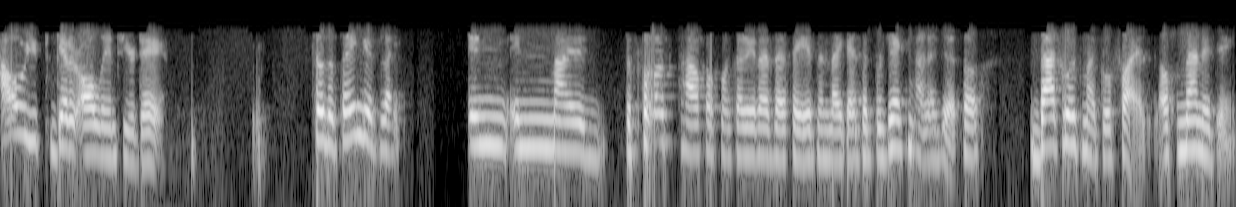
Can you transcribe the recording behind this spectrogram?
how you can get it all into your day. So the thing is like in in my the first half of my career as I say is in like as a project manager. So that was my profile of managing.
